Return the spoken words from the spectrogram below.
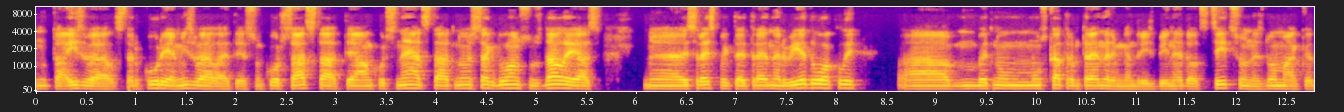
nu, tā izvēle, starp kuriem izvēlēties un kurus atstāt, jā, un kurus neatstāt. Nu, es saku, domas mums dalījās. Es respektēju treneru viedokli, bet nu, mums katram trenerim gandrīz bija nedaudz cits. Es domāju, ka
